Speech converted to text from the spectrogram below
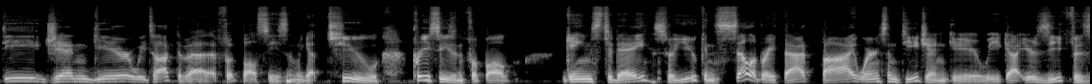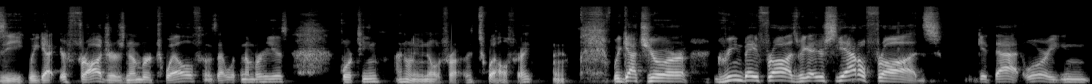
D-Gen gear. We talked about it. Football season. We got two preseason football games today, so you can celebrate that by wearing some D-Gen gear. We got your Zeke physique. We got your Frogers number twelve. Is that what number he is? Fourteen? I don't even know what Fro- twelve, right? Yeah. We got your Green Bay frauds. We got your Seattle frauds. Get that, or you can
